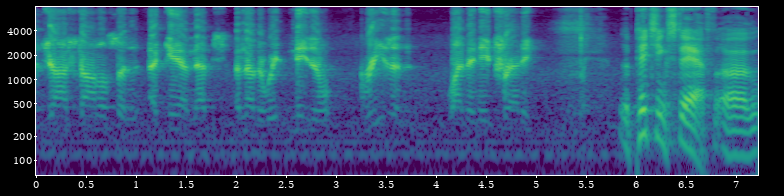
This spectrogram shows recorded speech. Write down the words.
and Josh Donaldson. Again, that's another reason reason why they need Freddie. The pitching staff, uh,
